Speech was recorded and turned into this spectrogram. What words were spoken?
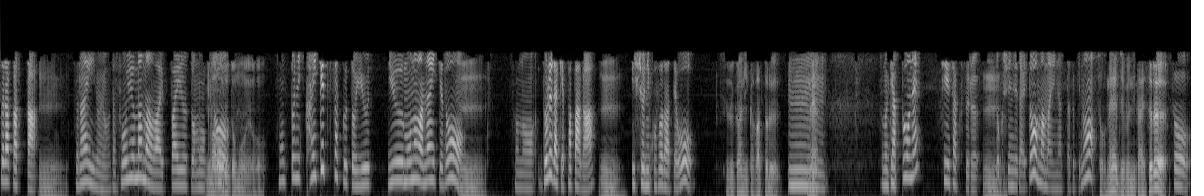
辛かったう。ん。辛いのよ。だからそういうママはいっぱいいると思うけまあ、おどる、と思うよ。本当に解決策という、いうものはないけど、うん。その、どれだけパパがうん。一緒に子育てをするかにかかっとる。うーん、ねそのギャップをね、小さくする。うん。独身時代とママになった時の、そうね、自分に対するそ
